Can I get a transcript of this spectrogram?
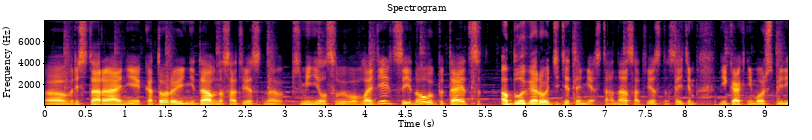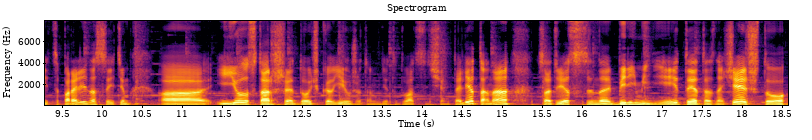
в ресторане, который недавно, соответственно, сменил своего владельца, и новый пытается облагородить это место. Она, соответственно, с этим никак не может смириться. Параллельно с этим а, ее старшая дочка, ей уже там где-то 20 с чем-то лет, она, соответственно, беременеет. Это означает, что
